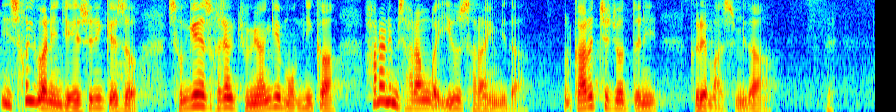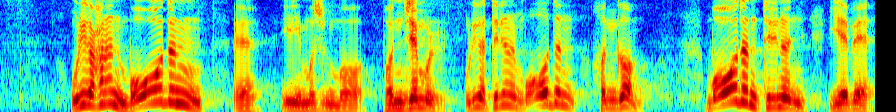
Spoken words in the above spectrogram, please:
이 서기관이 이제 예수님께서 성경에서 가장 중요한 게 뭡니까? 하나님 사랑과 이웃 사랑입니다. 그걸 가르쳐 줬더니 그래 맞습니다. 네. 우리가 하는 모든 예, 이 무슨 뭐 번제물 우리가 드리는 모든 헌금 모든 드리는 예배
